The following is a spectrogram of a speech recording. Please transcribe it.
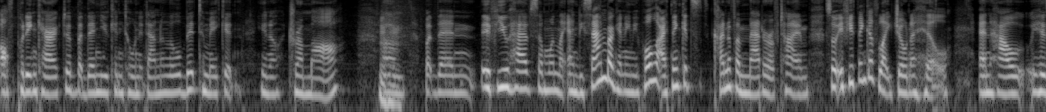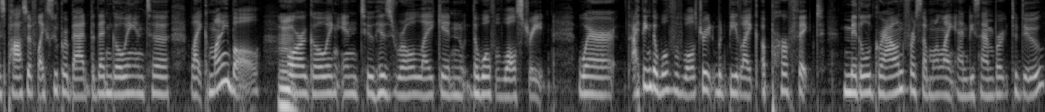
off-putting character, but then you can tone it down a little bit to make it you know drama. Um, but then, if you have someone like Andy Samberg and Amy Poehler, I think it's kind of a matter of time. So if you think of like Jonah Hill and how his past with like super bad, but then going into like Moneyball or going into his role like in The Wolf of Wall Street, where I think The Wolf of Wall Street would be like a perfect middle ground for someone like Andy Samberg to do.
